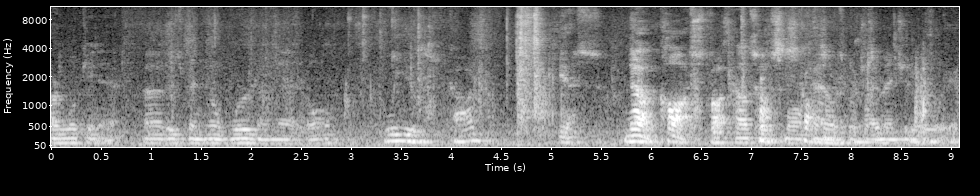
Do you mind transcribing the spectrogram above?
are looking at. Uh, there's been no word on that at all. We as COG, Yes. No, cost, Cost. council of Cost, small cost. towns, which I mentioned earlier.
